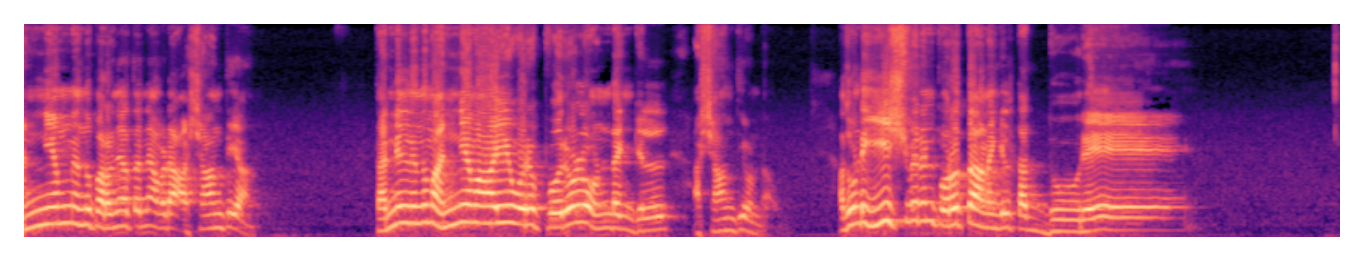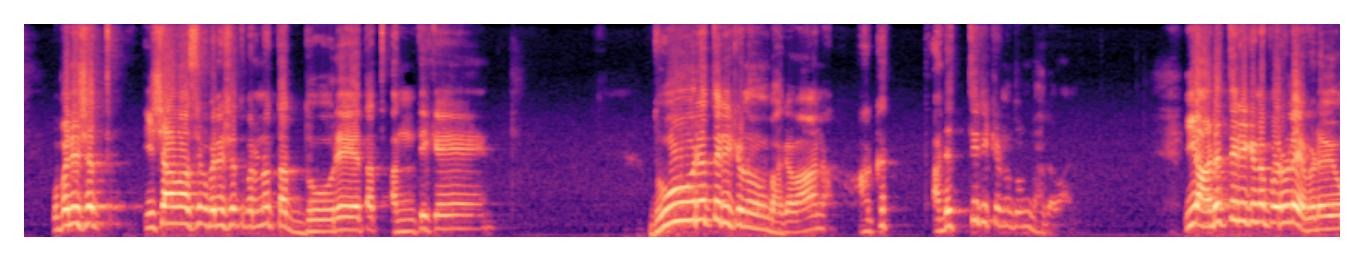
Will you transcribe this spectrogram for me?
അന്യം എന്ന് പറഞ്ഞാൽ തന്നെ അവിടെ അശാന്തിയാണ്. തന്നിൽ നിന്നും അന്യമായി ഒരു പൊരുൾ ഉണ്ടെങ്കിൽ അശാന്തി ഉണ്ടാവും. അതുകൊണ്ട് ഈശ്വരൻ പുറത്താണെങ്കിൽ തദ്ദൂരേ. ഉപനിഷത്ത് ഈശാവാസി ഉപനിഷത്ത് പറഞ്ഞു തദ്ദൂരേ തത് അന്തികേ. ദൂരത്തിരിക്കണു ഭഗവാൻ അക അടുത്തിരിക്കുന്നതും ഭഗവാൻ. ഈ അടുത്തിരിക്കുന്ന പൊരുൾ എവിടെയോ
